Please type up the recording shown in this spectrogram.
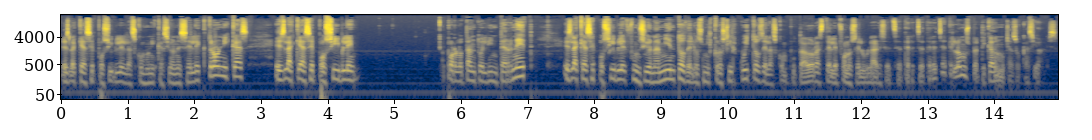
Es la que hace posible las comunicaciones electrónicas, es la que hace posible por lo tanto, el Internet es la que hace posible el funcionamiento de los microcircuitos de las computadoras, teléfonos celulares, etcétera, etcétera, etcétera. Lo hemos platicado en muchas ocasiones.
